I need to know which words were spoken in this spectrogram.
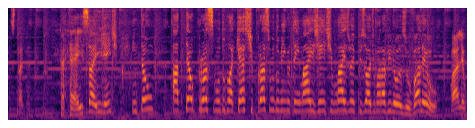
no Instagram. É isso aí, gente. Então, até o próximo Dublacast. Próximo domingo tem mais, gente. Mais um episódio maravilhoso. Valeu! Valeu!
